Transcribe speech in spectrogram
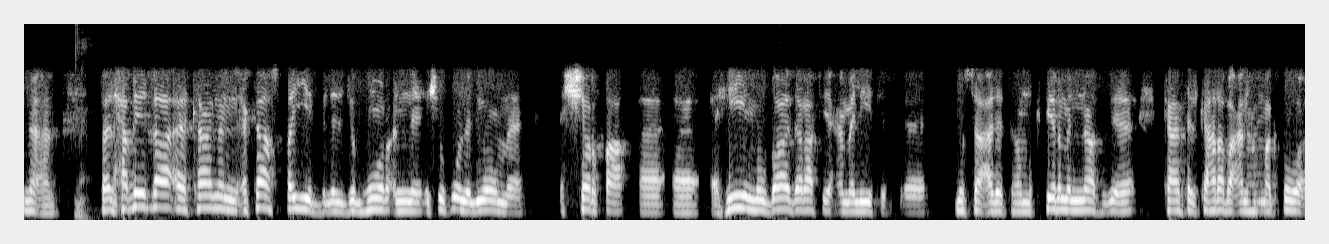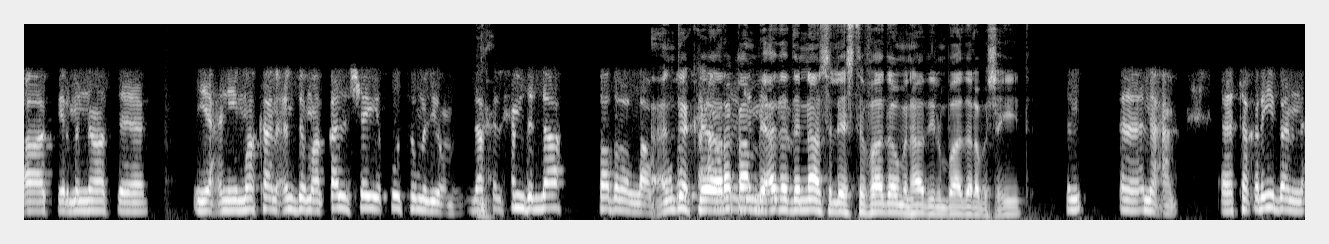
نعم. نعم. فالحقيقة كان انعكاس طيب للجمهور أن يشوفون اليوم الشرطة آه، آه، هي مبادرة في عملية آه، مساعدتهم. كثير من الناس كانت الكهرباء عنهم مقطوعة. كثير من الناس يعني ما كان عندهم أقل شيء قوتهم اليومي لكن الحمد لله فضل الله. عندك رقم. بعدد الناس اللي استفادوا من هذه المبادرة أبو سعيد؟ آه، نعم. تقريبا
